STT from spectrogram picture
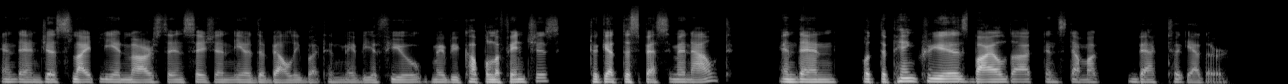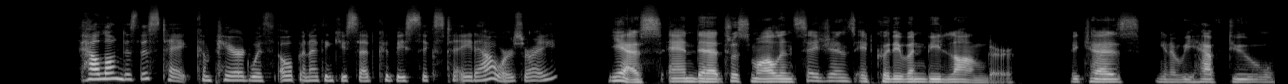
and then just slightly enlarge the incision near the belly button, maybe a few, maybe a couple of inches to get the specimen out, and then put the pancreas, bile duct, and stomach back together. How long does this take compared with open? I think you said could be six to eight hours, right? Yes, and uh, through small incisions, it could even be longer because you know we have to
